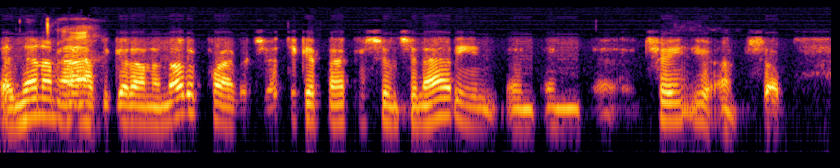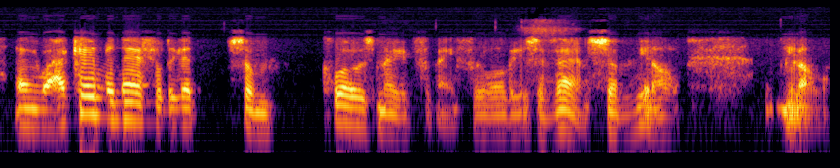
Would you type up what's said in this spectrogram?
and then I'm going to Ah. have to get on another private jet to get back to Cincinnati and and, and uh, change. Yeah, um, so anyway, I came to Nashville to get some clothes made for me for all these events. Some you know you know,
